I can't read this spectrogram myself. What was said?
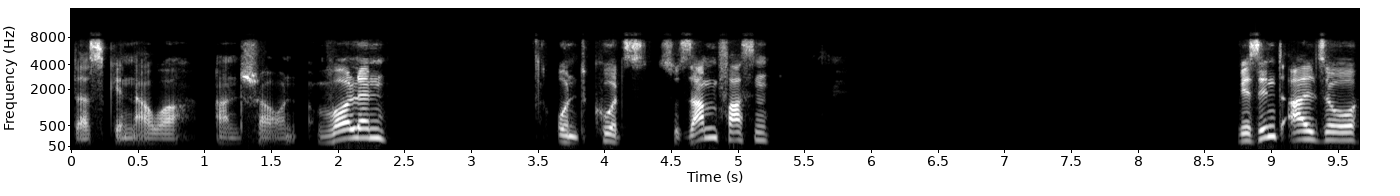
das genauer anschauen wollen und kurz zusammenfassen. Wir sind also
